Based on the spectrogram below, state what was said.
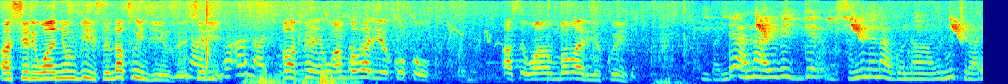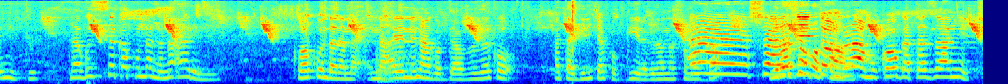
Ah, Sheri wanyumvise? Ndakwinginze. Sheri Ah, ah, babe wambabariye koko? Ase wambabariye kwe? Mba ndeba nabibirye gusa nyine ntabwo nahemukira imitu ntabwo uzi se ko akundana na areni kuba akundana na- arene ntabwo byavuze ko hatagira icyo akubwira. Biranashoboka Birashoboka. uriya mukobwa atazanyica.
